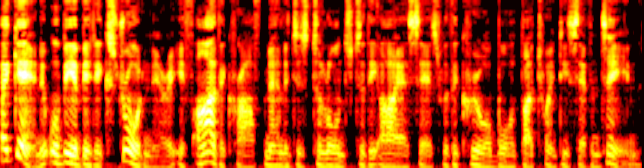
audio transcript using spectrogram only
Again, it will be a bit extraordinary if either craft manages to launch to the ISS with a crew aboard by 2017,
